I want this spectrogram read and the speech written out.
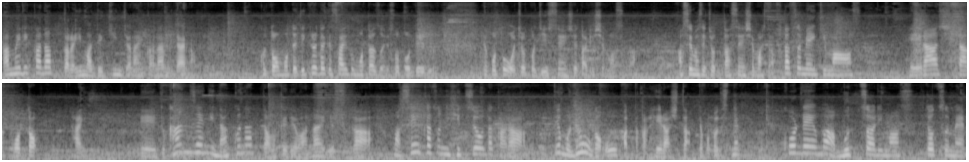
アメリカだったら今できんじゃないかなみたいな。ことを思ってできるだけ財布持たずに外出るってことをちょっと実践してたりしますが。あすいませんちょっと脱線しました。2つ目いきます。減らしたこと。はい。えーと、完全になくなったわけではないですが、まあ、生活に必要だからでも量が多かったから減らしたってことですね。これは6つあります。1つ目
